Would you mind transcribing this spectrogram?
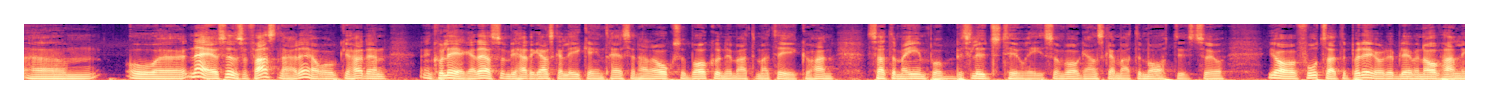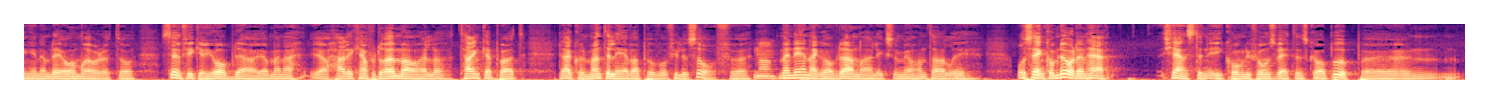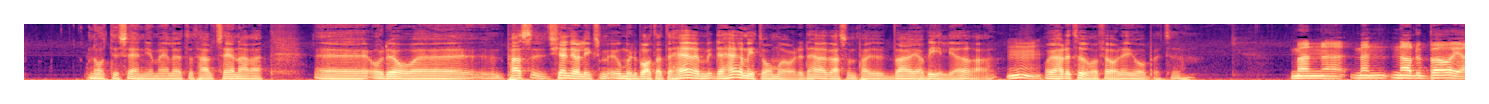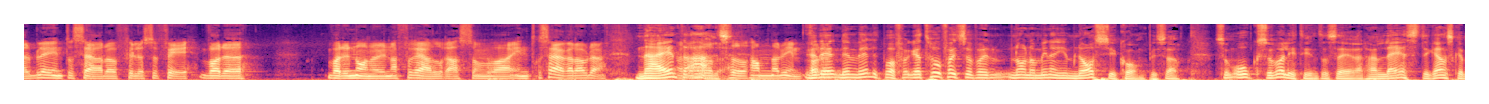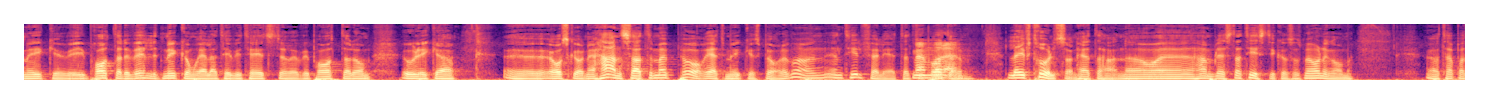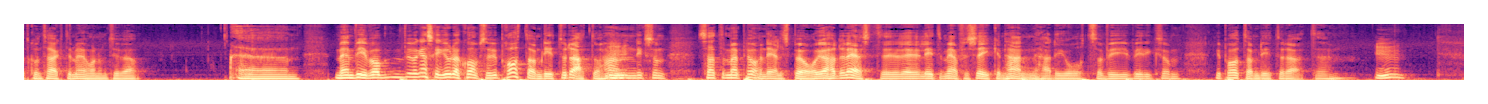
Ehm, och eh, nej, och sen så fastnade jag där och jag hade en, en kollega där som vi hade ganska lika intressen. Han hade också bakgrund i matematik och han satte mig in på beslutsteori som var ganska matematiskt. Så jag, fortsatte på det och det blev en avhandling inom det området. Och sen fick jag jobb där. Jag menar, jag hade kanske drömmar eller tankar på att där kunde man inte leva på att vara filosof. Men det ena gav det andra liksom. Jag har inte aldrig... Och sen kom då den här tjänsten i kognitionsvetenskap upp. Eh, något decennium eller ett och ett halvt senare. Eh, och då eh, pass, kände jag liksom omedelbart att det här, är, det här är mitt område. Det här är vad, som, vad jag vill göra. Mm. Och jag hade tur att få det jobbet. Men, men när du började bli intresserad av filosofi, var det, var det någon av dina föräldrar som var intresserad av det? Nej, inte Eller alls. Hur, hur hamnade du in på Ja, det, det? är en väldigt bra fråga. Jag tror faktiskt att det var någon av mina gymnasiekompisar som också var lite intresserad. Han läste ganska mycket. Vi pratade väldigt mycket om relativitetsteori. Vi pratade om olika eh, åskådningar. Han satte mig på rätt mycket spår. Det var en, en tillfällighet att Vem vi var pratade. det? Leif Trulsson hette han och eh, han blev statistiker så småningom. Jag har tappat kontakten med honom tyvärr. Eh, Men vi var, vi var ganska goda kompisar. Vi pratade om ditt och datt och han Mm. liksom satte mig på en del spår. Jag hade läst eh, lite mer fysik än han hade gjort. Så vi, vi, liksom, vi pratade om ditt och datt. Mm.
